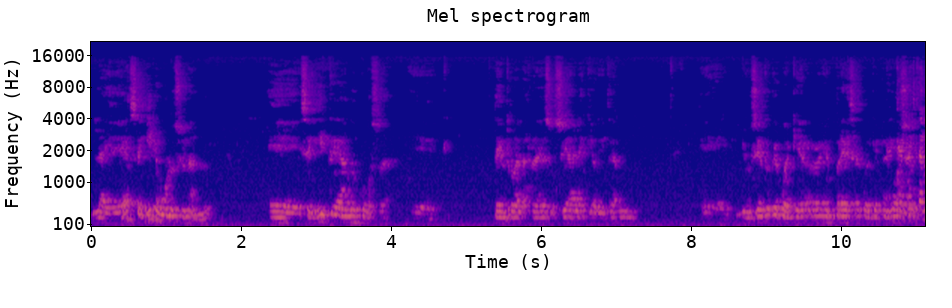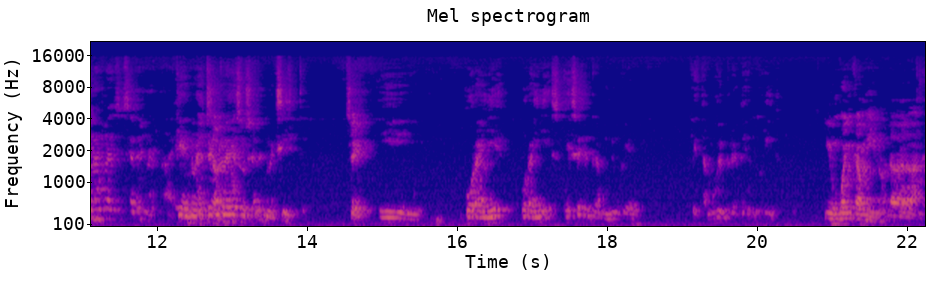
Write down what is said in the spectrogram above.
la idea es seguir evolucionando, eh, seguir creando cosas eh, dentro de las redes sociales, que ahorita es un eh, yo siento que cualquier empresa, cualquier negocio... Que no esté en las redes sociales no es Que no esté en redes sociales no existe. Sí. Y por ahí, por ahí es, ese es el camino que, que estamos emprendiendo ahorita. Y un buen camino, la verdad.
